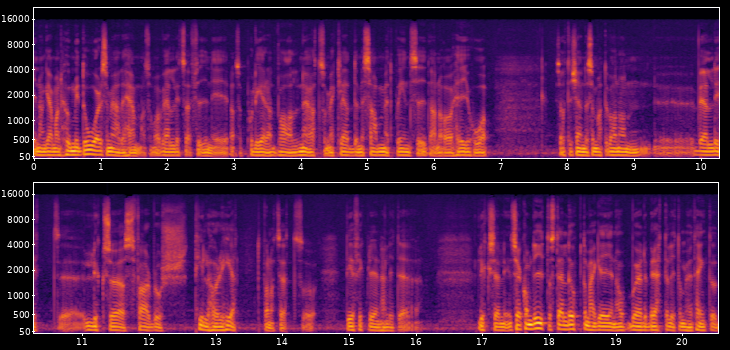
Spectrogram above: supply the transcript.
i någon gammal humidor som jag hade hemma som var väldigt så fin i alltså polerad valnöt som jag klädde med sammet på insidan och hej och hå. Så att det kändes som att det var någon eh, väldigt eh, lyxös farbrors tillhörighet på något sätt. Så det fick bli den här lite Lycksele. Så jag kom dit och ställde upp de här grejerna och började berätta lite om hur jag tänkte. Och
